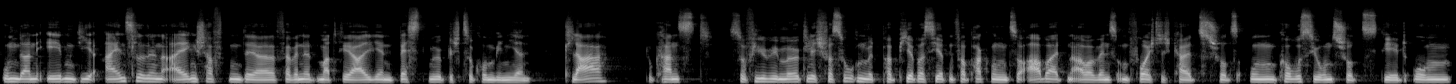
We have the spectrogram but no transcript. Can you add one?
um dann eben die einzelnen Eigenschaften der verwendeten Materialien bestmöglich zu kombinieren. Klar, du kannst so viel wie möglich versuchen, mit papierbasierten Verpackungen zu arbeiten, aber wenn es um Feuchtigkeitsschutz, um Korrosionsschutz geht, um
